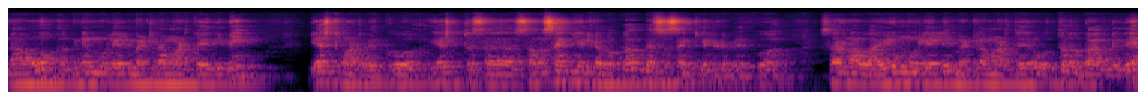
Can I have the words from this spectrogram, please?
ನಾವು ಅಗ್ನಿ ಮೂಲೆಯಲ್ಲಿ ಮೆಟ್ಲ ಮಾಡ್ತಾ ಇದ್ದೀವಿ. ಎಷ್ಟು ಮಾಡಬೇಕು? ಎಷ್ಟು ಸ, ಸಮಸಂಖ್ಯೆ ಇಡಬೇಕು? ಬೆಸ ಸಂಖ್ಯೆ ಇಡಬೇಕು? ಸರ್ ನಾವು ವಾಯು ಮೂಲೆಯಲ್ಲಿ ಮೆಟ್ಲ ಇದ್ರೆ ಉತ್ತರದ ಬಾಗಿಲಿದೆ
